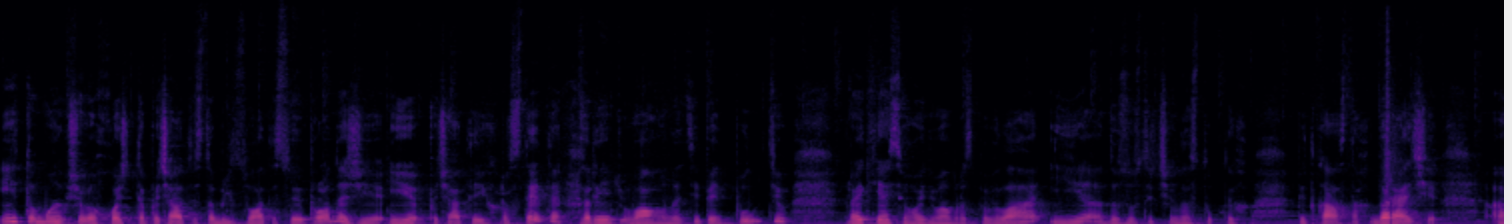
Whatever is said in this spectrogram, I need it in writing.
І тому, якщо ви хочете почати стабілізувати свої продажі і почати їх ростити, зверніть увагу на ці п'ять пунктів, про які я сьогодні вам розповіла. І до зустрічі в наступних підкастах. До речі, е,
